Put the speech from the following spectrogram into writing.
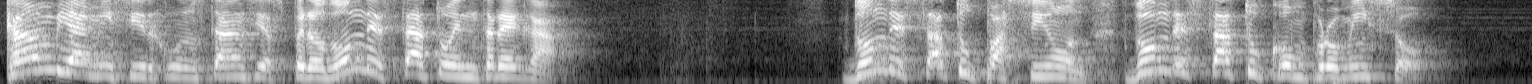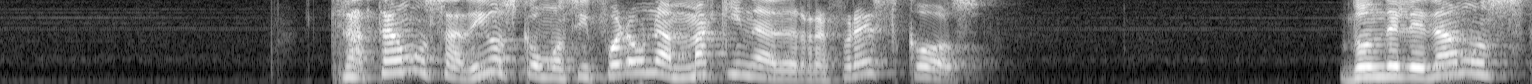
cambia mis circunstancias, pero ¿dónde está tu entrega? ¿Dónde está tu pasión? ¿Dónde está tu compromiso? Tratamos a Dios como si fuera una máquina de refrescos, donde le damos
